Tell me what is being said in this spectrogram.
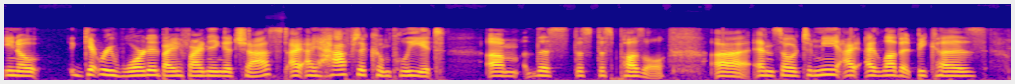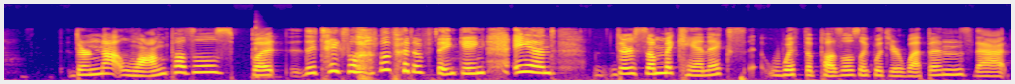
you know, get rewarded by finding a chest, I, I have to complete um, this this this puzzle, uh, and so to me, I, I love it because they're not long puzzles, but it takes a little bit of thinking. And there's some mechanics with the puzzles, like with your weapons, that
